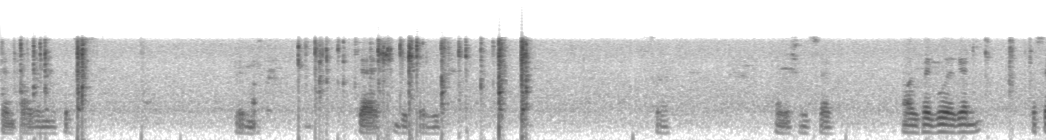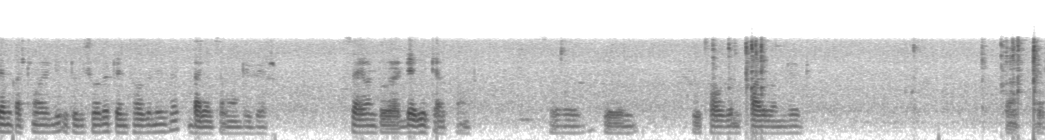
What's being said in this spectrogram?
10,000 rupees. Remark. Cash deposit. So transaction set. Now if I go again the same customer ID, it will show that 10,000 is the balance amount is there. So I want to add debit account. So given 2,500 transfer.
